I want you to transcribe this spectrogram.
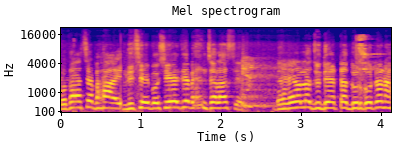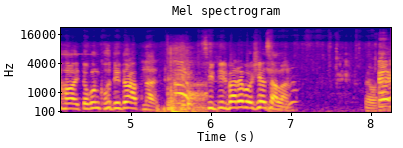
কোথা আছে ভাই? নিচে বসিয়ে যে ভ্যান চালাচ্ছে। দেখা গেল যদি একটা দুর্ঘটনা হয় তখন ক্ষতি তো আপনার। সিটির পারে বসিয়ে চালান। এই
